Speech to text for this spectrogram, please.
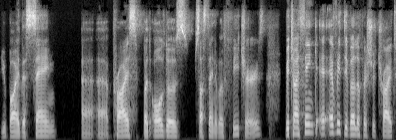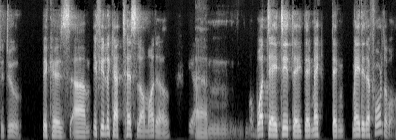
you buy the same uh, price, but all those sustainable features, which I think every developer should try to do. Because um, if you look at Tesla model, yeah. um, what they did, they they make they made it affordable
